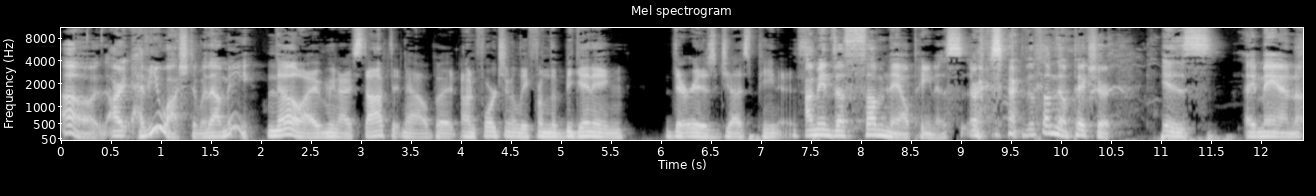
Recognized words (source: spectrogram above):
oh, are, have you watched it without me? No, I mean I've stopped it now, but unfortunately, from the beginning, there is just penis. I mean, the thumbnail penis, or sorry, the thumbnail picture is a man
